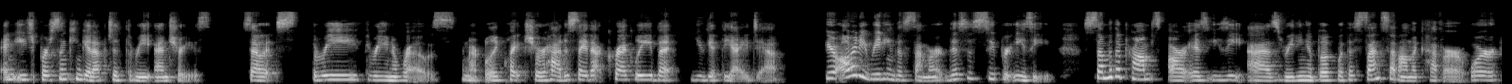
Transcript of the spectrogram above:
And each person can get up to three entries. So it's three, three in a rows. I'm not really quite sure how to say that correctly, but you get the idea you're already reading this summer, this is super easy. Some of the prompts are as easy as reading a book with a sunset on the cover or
